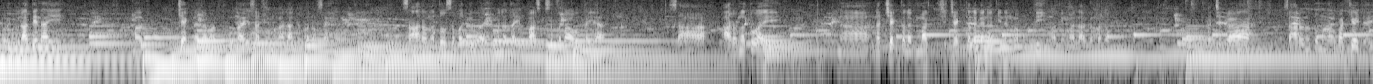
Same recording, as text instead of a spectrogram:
gawin po natin ay mag-check na naman po tayo sa ating mga alagang manok sa ngayon. Sa araw na to, Sabado ay wala tayong pasok sa trabaho kaya sa araw na to ay na na-check talaga ma-check talaga natin ng mabuti yung ating mga alagang manok. At saka sa araw na to mga backyard ay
